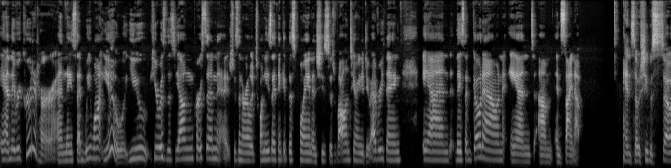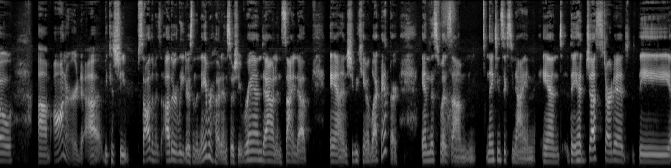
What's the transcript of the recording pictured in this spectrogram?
And they recruited her and they said, We want you. You, here was this young person. Uh, she was in her early 20s, I think, at this point, and she's just volunteering to do everything. And they said, Go down and, um, and sign up. And so she was so um, honored uh, because she saw them as other leaders in the neighborhood. And so she ran down and signed up and she became a Black Panther. And this was um, 1969. And they had just started the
